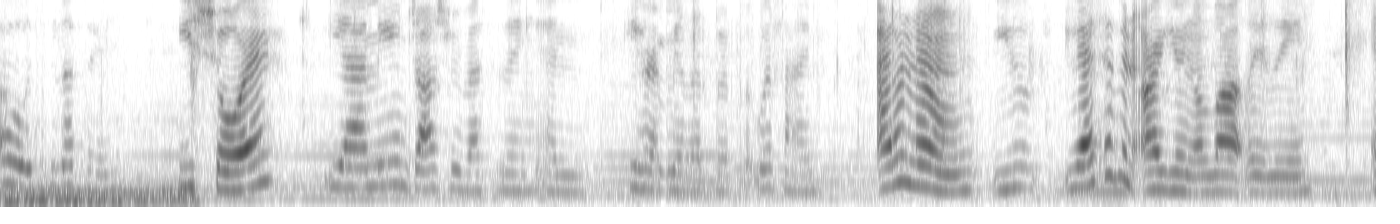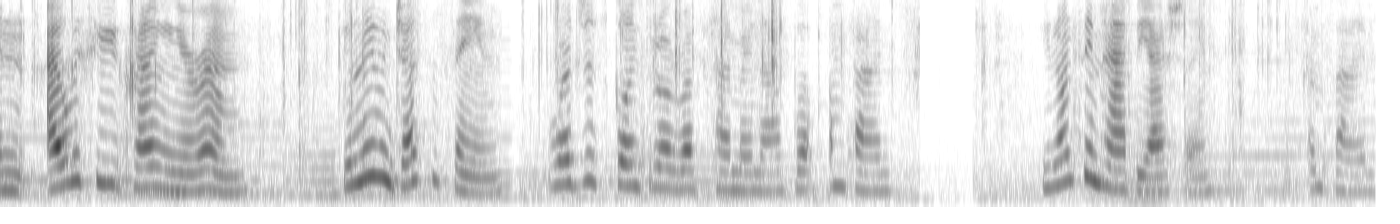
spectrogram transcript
Oh, it's nothing. You sure? Yeah, me and Josh were wrestling, and he hurt me a little bit, but we're fine. I don't know. You you guys have been arguing a lot lately, and I always hear you crying in your room. You don't even dress the same. We're just going through a rough time right now, but I'm fine. You don't seem happy, Ashley. I'm fine.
